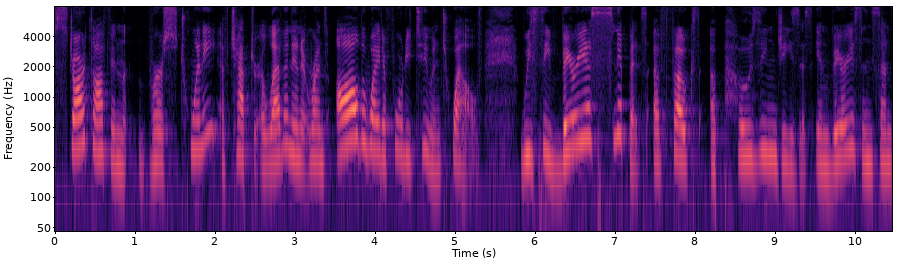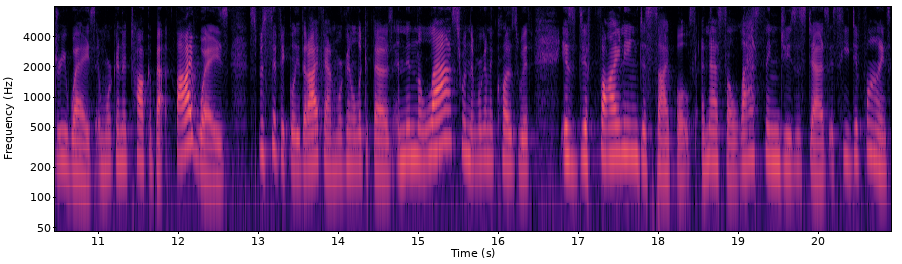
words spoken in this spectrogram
starts off in verse 20 of chapter 11 and it runs all the way to 42 and 12. We see various snippets of folks opposing Jesus in various and sundry ways. And we're going to talk about five ways specifically that I found. We're going to look at those. And then the last one that we're going to close with is defining disciples. And that's the last thing Jesus does is he defines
